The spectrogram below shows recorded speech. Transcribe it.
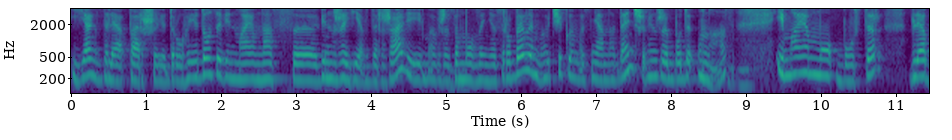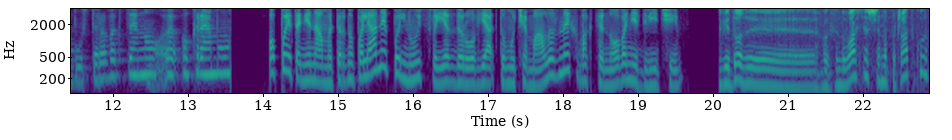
як для першої, другої дози. Він має в нас, е, він вже є в державі, і ми вже замовлення зробили. Ми очікуємо з дня на день, що він вже буде у нас. І маємо бустер для бустера вакцину е, окрему. Опитані нами тернополяни пильнують своє здоров'я, тому чимало з них вакциновані двічі. Дві дози вакцинувався ще на початку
